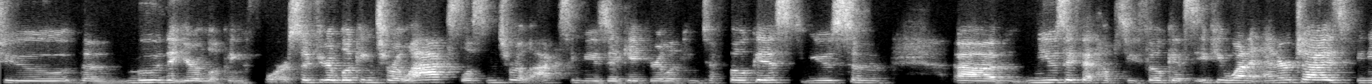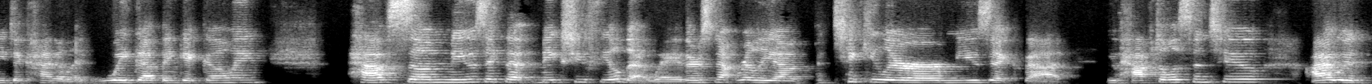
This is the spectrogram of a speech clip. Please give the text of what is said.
to the mood that you're looking for. So if you're looking to relax, listen to relaxing music. If you're looking to focus, use some um, music that helps you focus. If you want to energize, if you need to kind of like wake up and get going, have some music that makes you feel that way. There's not really a particular music that you have to listen to. I would,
